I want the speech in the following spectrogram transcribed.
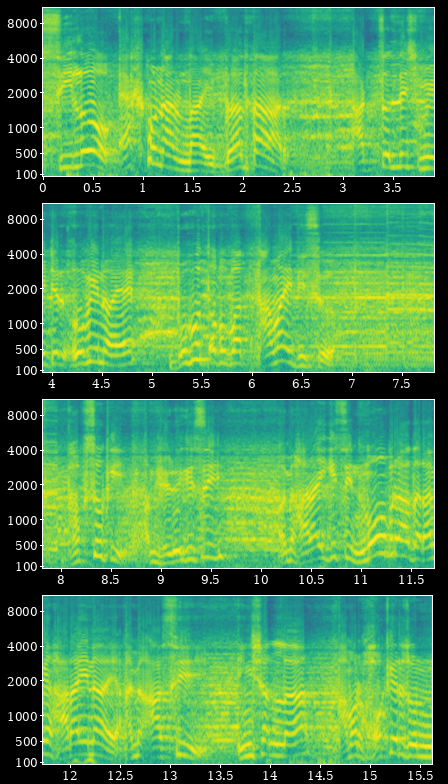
ছিল, এখন আর নাই ব্রাদার আটচল্লিশ মিনিটের অভিনয়ে বহুত অপবাদ আমায় দিছ। ভাবছ কি? আমি হেরে গেছি, আমি হারাই গেছি। নো ব্রাদার আমি হারাই নাই, আমি আসি ইনশাল্লাহ আমার হকের জন্য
